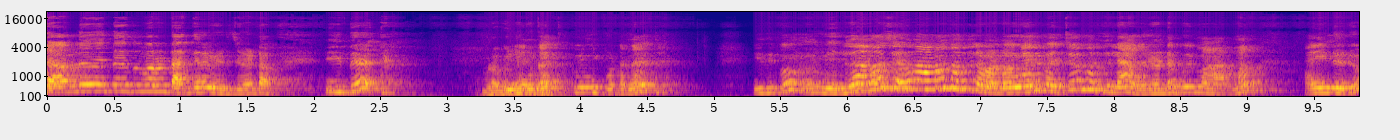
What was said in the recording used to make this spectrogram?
രാവിലെ തന്നെ എന്ന് പറഞ്ഞിട്ട് അങ്ങനെ മേടിച്ചു കേട്ടോ. ഇത് ഇവിടെ കുഞ്ഞു എന്റെ കുഞ്ഞിക്കുട്ടന് ഇതിപ്പം വലുതാണോ ചെറുതാണോ എന്നറിയില്ല. വണ്ണങ്ങാനും അങ്ങനെ എന്നറിയില്ല. അങ്ങനെ പോയി മാറണം. അതിനൊരു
